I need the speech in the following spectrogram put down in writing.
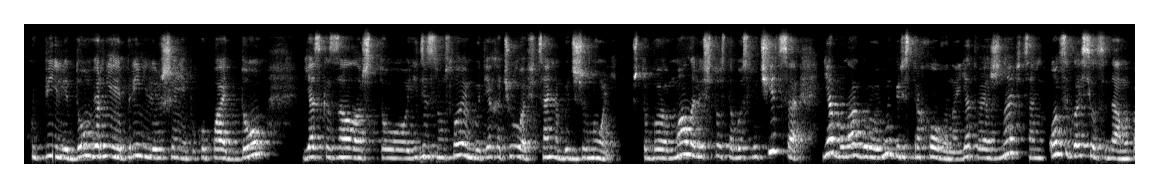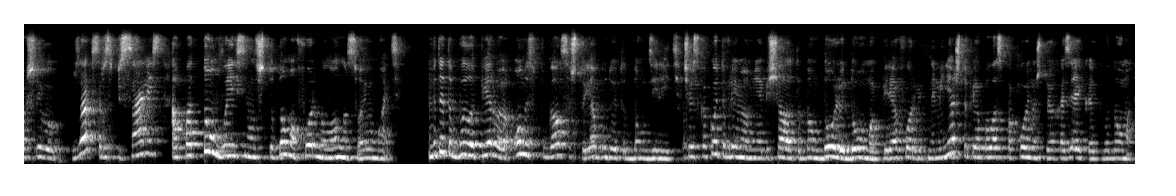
купили дом, вернее, приняли решение покупать дом, я сказала, что единственным условием будет, я хочу официально быть женой, чтобы мало ли что с тобой случится, я была, говорю, ну, перестрахована, я твоя жена официально. Он согласился, да, мы пошли в ЗАГС, расписались, а потом выяснилось, что дом оформил он на свою мать. Вот это было первое. Он испугался, что я буду этот дом делить. Через какое-то время он мне обещал этот дом, долю дома переоформить на меня, чтобы я была спокойна, что я хозяйка этого дома.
